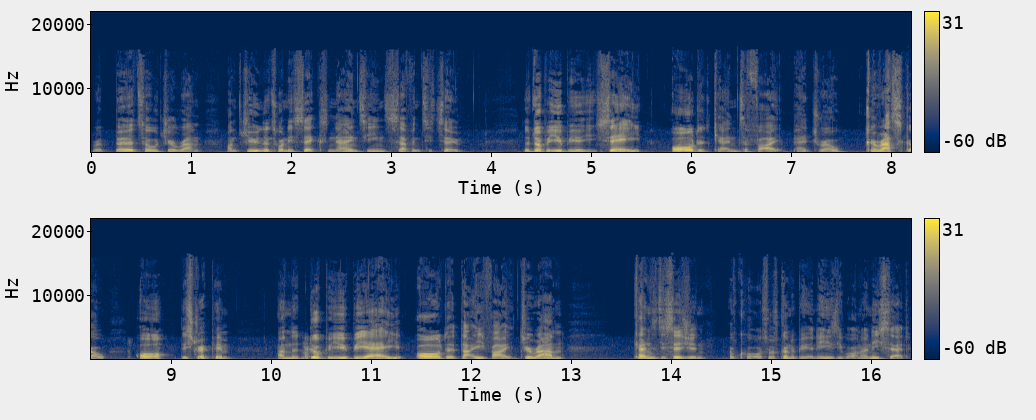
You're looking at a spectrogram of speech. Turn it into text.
Roberto Duran on June the 26th, 1972. The WBC ordered Ken to fight Pedro Carrasco or they strip him, and the WBA ordered that he fight Duran. Ken's decision, of course, was going to be an easy one, and he said,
